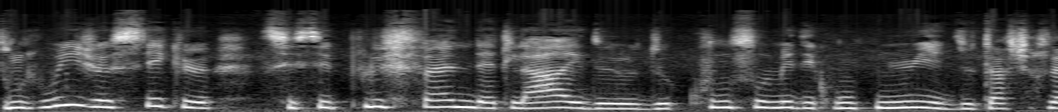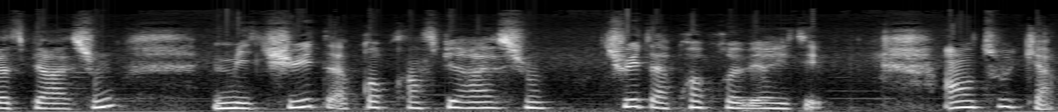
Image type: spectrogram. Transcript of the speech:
Donc oui, je sais que c'est plus fun d'être là et de, consommer des contenus et de chercher l'inspiration, mais tu es ta propre inspiration, tu es ta propre vérité. En tout cas,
